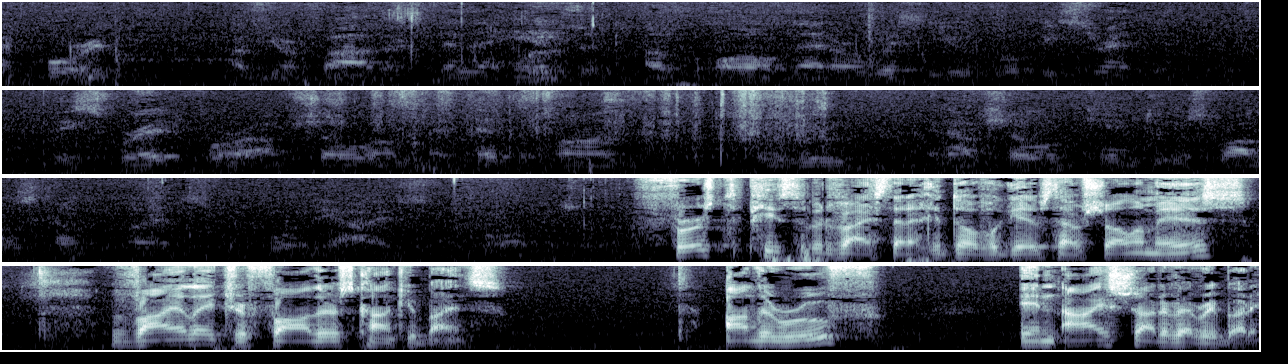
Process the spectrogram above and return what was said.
abhorred of your father. Then the hands of all that are with you will be strengthened. They spread for Absalom a tent upon the roof, and Absalom came to his father's concubines before the eyes of all Israel. First piece of advice that Achitophel gives to Avshalom is violate your father's concubines. On the roof, in eye shot of everybody.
